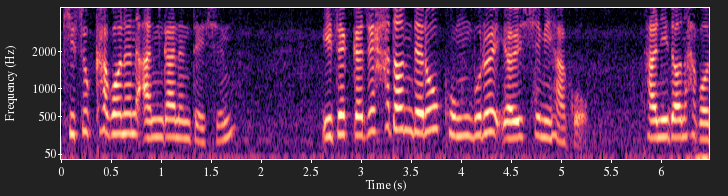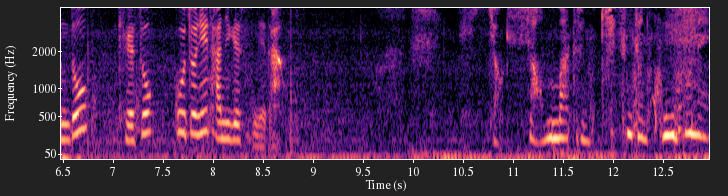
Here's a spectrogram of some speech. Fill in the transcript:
기숙학원은 안 가는 대신 이제까지 하던 대로 공부를 열심히 하고 다니던 학원도 계속 꾸준히 다니겠습니다. 역시 엄마들은 기승전 공부네.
